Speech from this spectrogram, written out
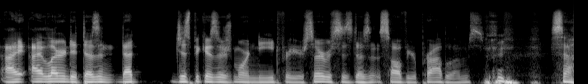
I I learned it doesn't that just because there's more need for your services doesn't solve your problems. so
